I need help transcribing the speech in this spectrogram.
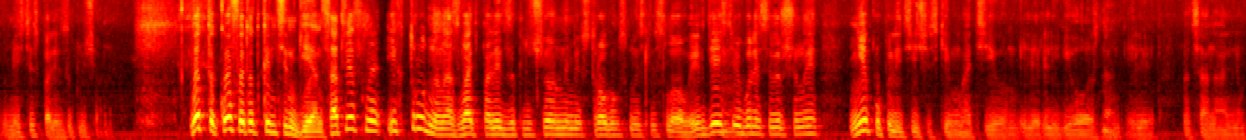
вместе с политзаключенными. Вот таков этот контингент. Соответственно, их трудно назвать политзаключенными в строгом смысле слова. Их действия были совершены не по политическим мотивам или религиозным, или национальным,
